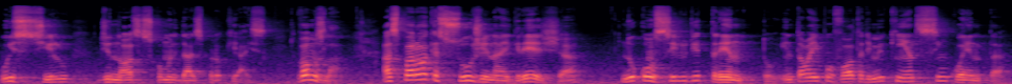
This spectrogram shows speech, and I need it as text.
o estilo de nossas comunidades paroquiais. Vamos lá. As paróquias surgem na igreja no Concílio de Trento, então aí por volta de 1550.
